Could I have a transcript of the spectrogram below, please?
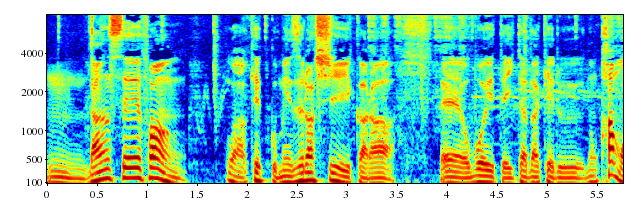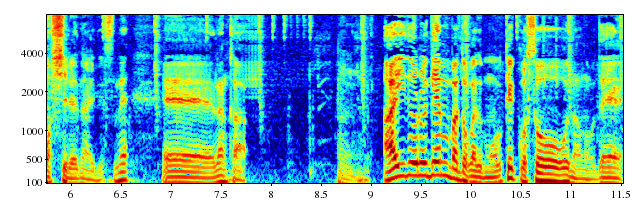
うん、男性ファンは結構珍しいから、えー覚えていただけるのかもしれないですね、えーなんかうんアイドル現場とかでも結構そうなので、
